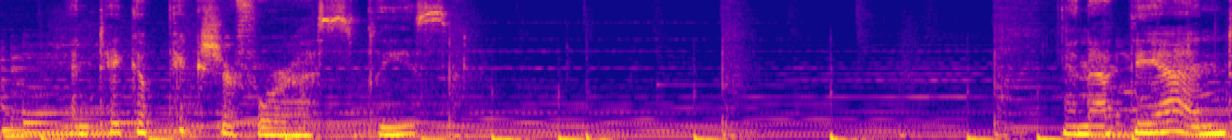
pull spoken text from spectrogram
and take a picture for us, please. And at the end,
